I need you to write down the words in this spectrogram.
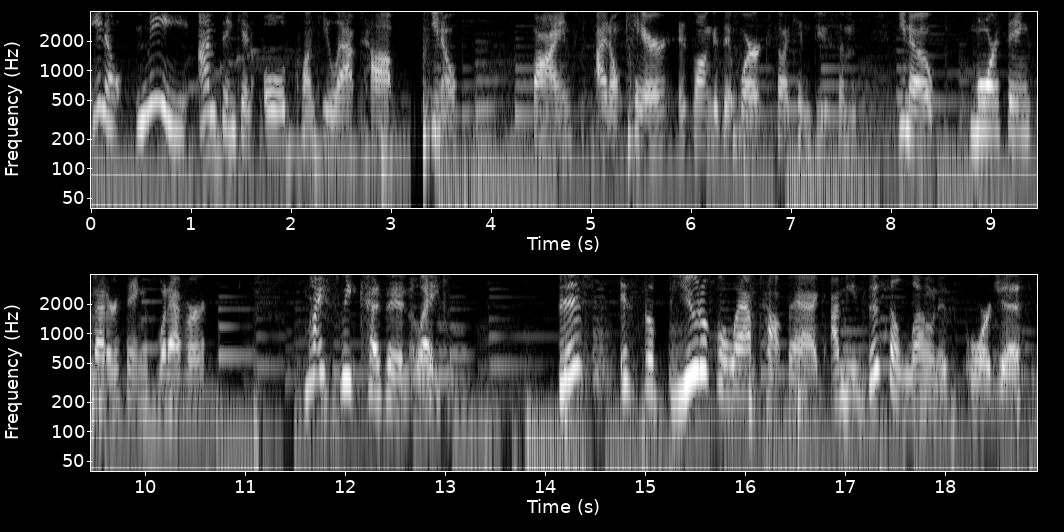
you know, me, I'm thinking old clunky laptop, you know, fine. I don't care as long as it works so I can do some, you know, more things, better things, whatever. My sweet cousin, like, this is the beautiful laptop bag. I mean, this alone is gorgeous.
